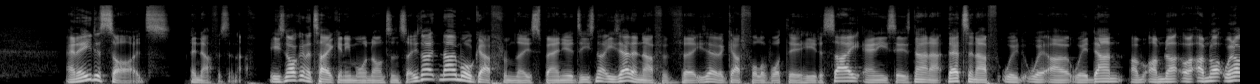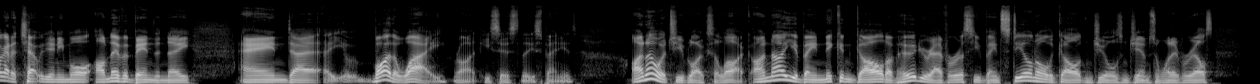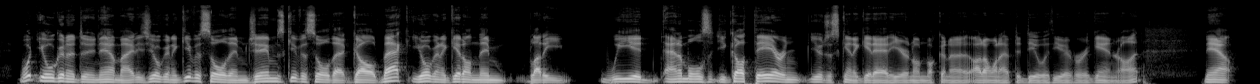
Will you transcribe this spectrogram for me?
And he decides enough is enough. He's not going to take any more nonsense. He's not no more guff from these Spaniards. He's not. He's had enough of. Uh, he's had a gutful of what they're here to say, and he says, "No, no, that's enough. We, we're uh, we're done. I'm, I'm not. I'm not. We're not going to chat with you anymore. I'll never bend the knee." And uh, by the way, right, he says to these Spaniards, I know what you blokes are like. I know you've been nicking gold. I've heard your avarice. You've been stealing all the gold and jewels and gems and whatever else. What you're going to do now, mate, is you're going to give us all them gems, give us all that gold back. You're going to get on them bloody weird animals that you got there, and you're just going to get out here. And I'm not going to, I don't want to have to deal with you ever again, right? Now,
